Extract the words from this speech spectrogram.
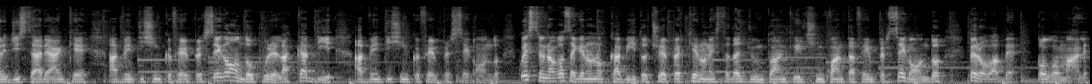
registrare anche a 25 frame per secondo oppure l'HD a 25 frame per secondo. Questa è una cosa che non ho capito, cioè perché non è stato aggiunto anche il 50 frame per secondo, però vabbè, poco male.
